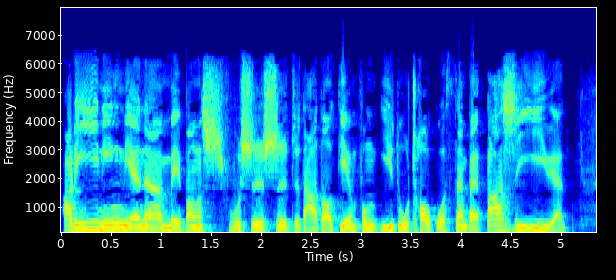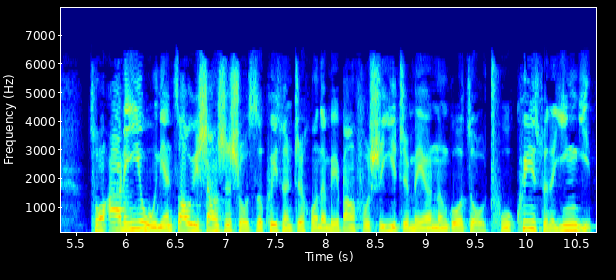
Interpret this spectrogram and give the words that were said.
二零一零年呢，美邦服饰市值达到巅峰，一度超过三百八十亿元。从二零一五年遭遇上市首次亏损之后呢，美邦服饰一直没有能够走出亏损的阴影。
